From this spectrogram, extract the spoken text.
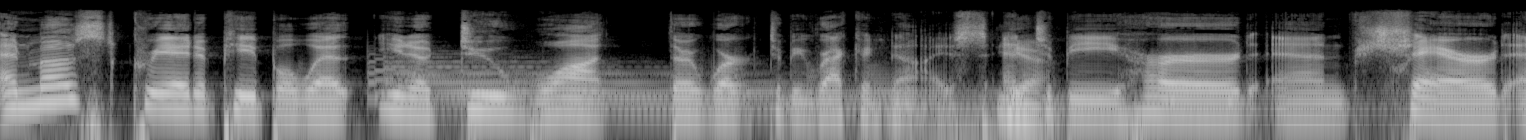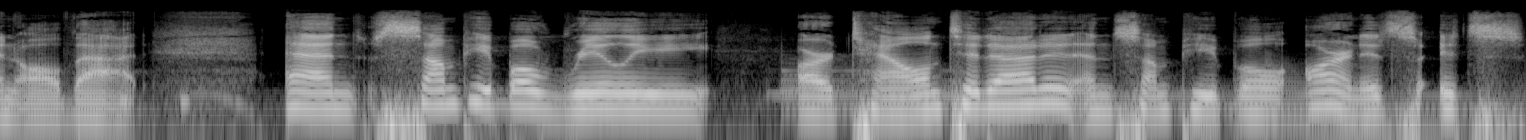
and most creative people with you know do want their work to be recognized and Yeah. to be heard and shared and all that and some people really are talented at it and some people aren't it's it's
